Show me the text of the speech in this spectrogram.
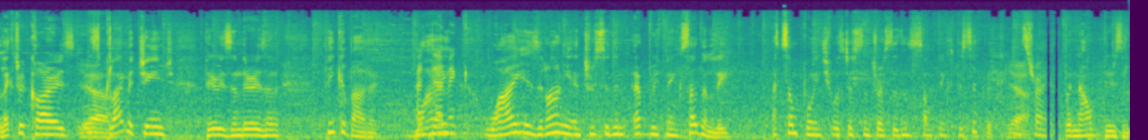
electric cars, Yeah. there's climate change, there is and there is and think about it. Pandemic. Why, why is Rania interested in everything suddenly? At some point, she was just interested in something specific. Yeah. That's right. But now there's a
